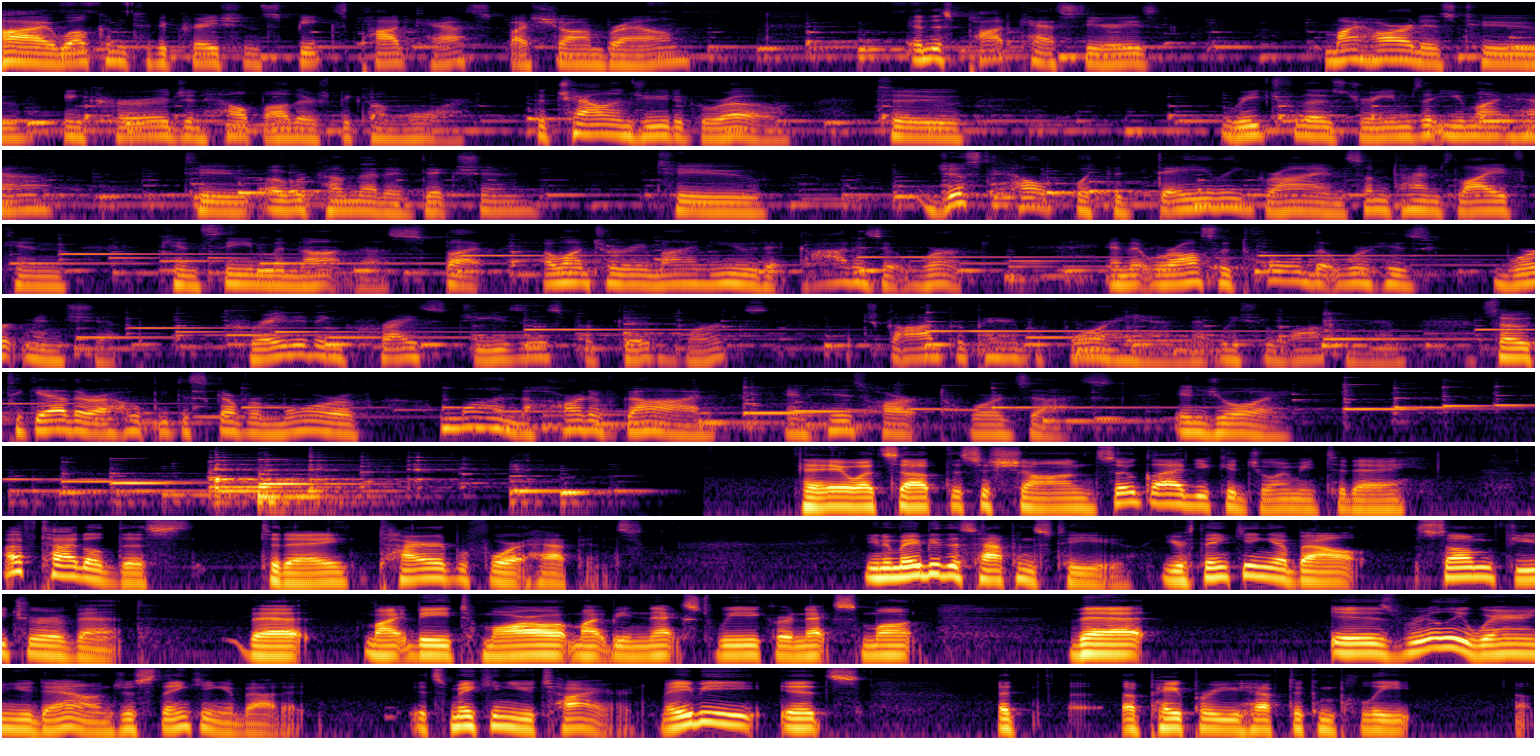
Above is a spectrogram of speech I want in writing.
Hi, welcome to the Creation Speaks podcast by Sean Brown. In this podcast series, my heart is to encourage and help others become more, to challenge you to grow, to reach for those dreams that you might have, to overcome that addiction, to just help with the daily grind. Sometimes life can can seem monotonous, but I want to remind you that God is at work and that we're also told that we're his workmanship, created in Christ Jesus for good works, which God prepared beforehand that we should walk in them. So together I hope we discover more of one, the heart of God and his heart towards us. Enjoy. Hey, what's up? This is Sean. So glad you could join me today. I've titled this today, Tired Before It Happens. You know, maybe this happens to you. You're thinking about some future event that might be tomorrow, it might be next week or next month, that is really wearing you down just thinking about it. It's making you tired. Maybe it's a, a paper you have to complete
